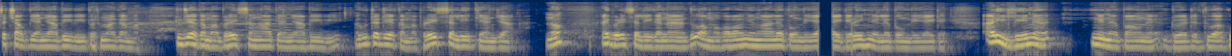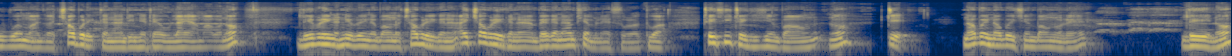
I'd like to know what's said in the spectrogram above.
16ပြန်ကြပြီးပြီပထမကမှာဒုတိယကမှာ break 15ပြန်ကြပြီးပြီအခုတတိယကမှာ break 14ပြန်ကြနော်အဲ့ break 14ကနန်းသူ့အောင်မှာခေါင်းပေါင်းချင်း9လဲပုံတရိုက်တယ် break 2လဲပုံတရိုက်တယ်အဲ့ဒီ4နဲ့နှစ်နဲ့ပေါင်းတဲ့အတွက်သူကအခုပွဲမှာသူက6 break ကနန်းဒီနှစ်ထဲကိုလိုက်ရမှာပေါ့နော်၄ဘရိတ်နဲ့2ဘရိတ်နဲ့ပေါင်းတော့6ဘရိတ်ကနန်းအဲ့6ဘရိတ်ကနန်းဘယ်ကနန်းဖြစ်မလဲဆိုတော့ तू ကထိပ်စီးထိပ်စီးချင်းပေါင်းနော်1 နောက်ပိတ်နောက်ပိတ်ချင်းပေါင်းတော့လေ၄နော်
